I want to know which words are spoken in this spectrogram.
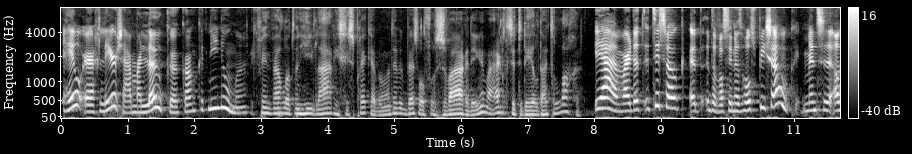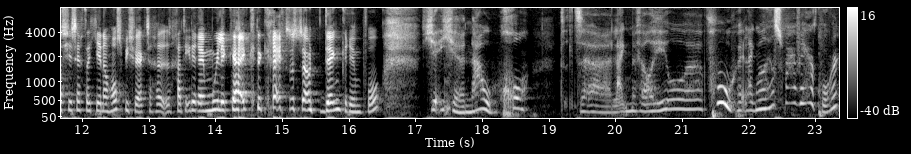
heel erg leerzaam, maar leuke kan ik het niet noemen. Ik vind wel dat we een hilarisch gesprek hebben, want we hebben best wel voor zware dingen, maar eigenlijk zitten we de hele tijd te lachen. Ja, maar dat, het is ook... dat was in het hospice ook. Mensen, als je zegt dat je in een hospice werkt... zeggen, gaat iedereen moeilijk kijken. Dan krijgen ze zo'n denkrimpel. Jeetje, nou, goh... Dat eh, lijkt me wel heel... poeh, het lijkt me wel heel zwaar werk, hoor.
